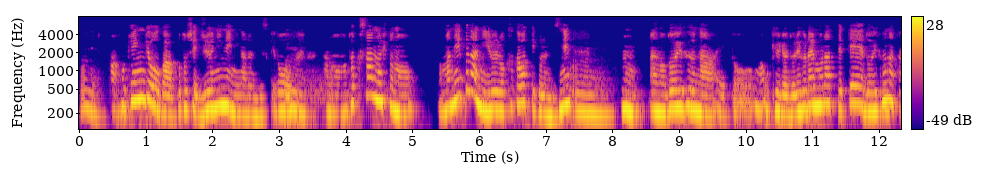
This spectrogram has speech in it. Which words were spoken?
うん、保険業が今年で12年になるんですけど、うん、あの、たくさんの人のマネープランにいろいろ関わってくるんですね。うん。うん。あの、どういうふうな、えっ、と、まあ、お給料どれぐらいもらってて、どういうふうな家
